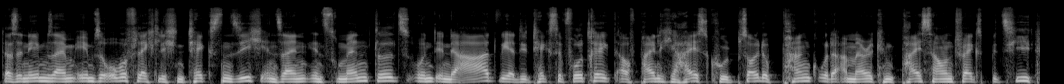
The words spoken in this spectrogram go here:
dass er neben seinen ebenso oberflächlichen Texten sich in seinen Instrumentals und in der Art, wie er die Texte vorträgt, auf peinliche Highschool, Pseudo-Punk oder American Pie Soundtracks bezieht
